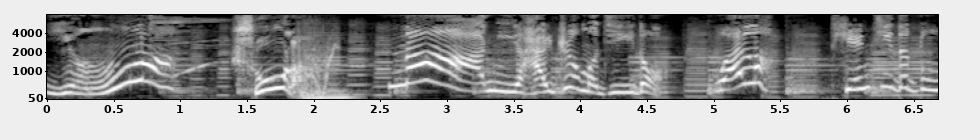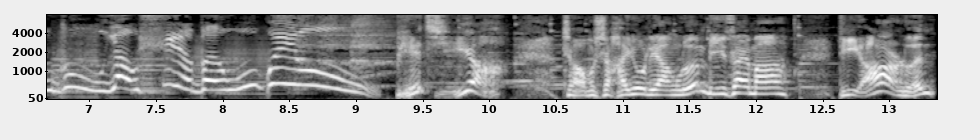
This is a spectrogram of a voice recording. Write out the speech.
赢了，输了。那你还这么激动？完了，田忌的赌注要血本无归喽！别急呀，这不是还有两轮比赛吗？第二轮，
